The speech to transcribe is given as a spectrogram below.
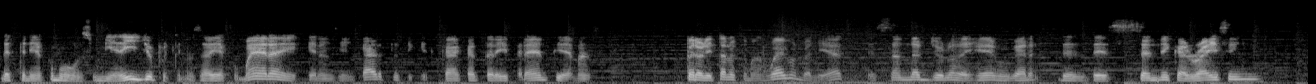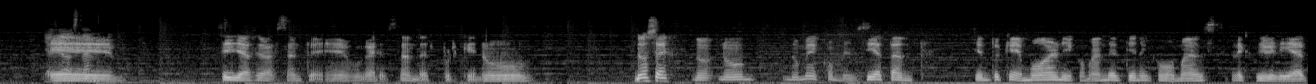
le tenía como su miedillo porque no sabía cómo era y que eran 100 cartas y que cada carta era diferente y demás. Pero ahorita lo que más juego en realidad, estándar yo lo dejé de jugar desde Syndicate Rising. Eh, sí, ya hace bastante dejé de jugar estándar porque no, no sé, no, no, no me convencía tanto. Siento que Modern y Commander tienen como más flexibilidad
